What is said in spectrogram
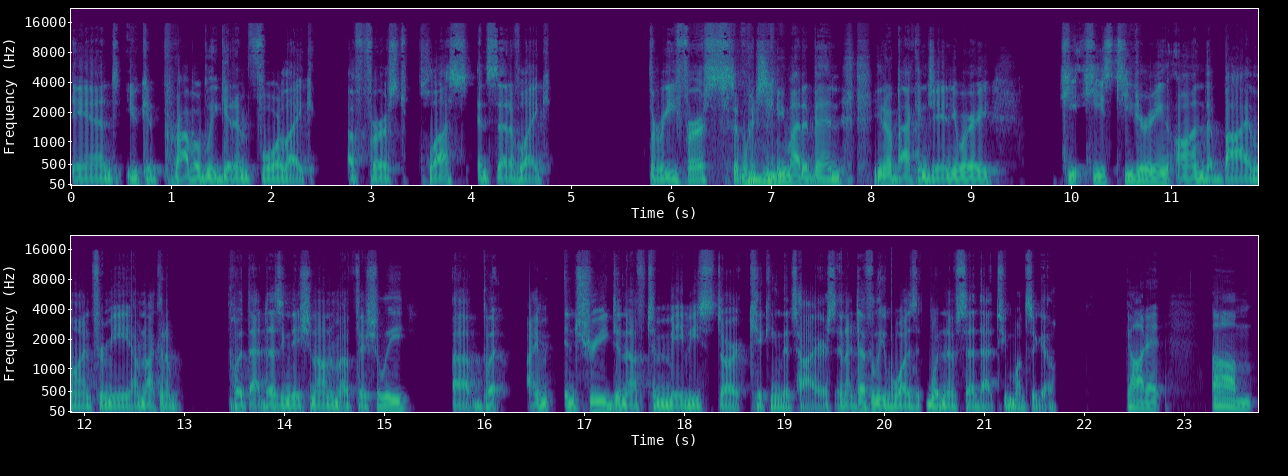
And you could probably get him for like a first plus instead of like three firsts, which he might have been, you know, back in January. He he's teetering on the buy line for me. I'm not going to put that designation on him officially, uh, but I'm intrigued enough to maybe start kicking the tires. And I definitely was wouldn't have said that two months ago. Got it. Um,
